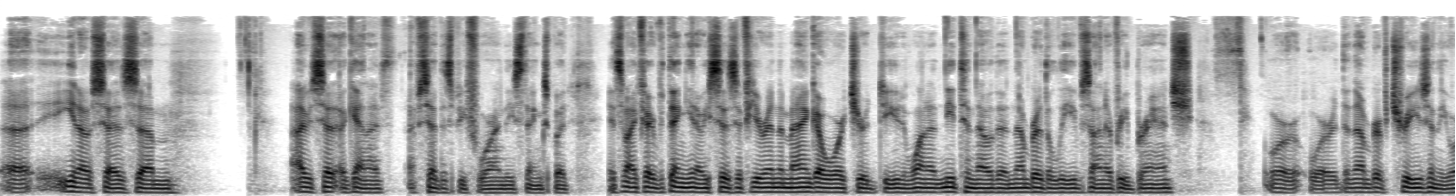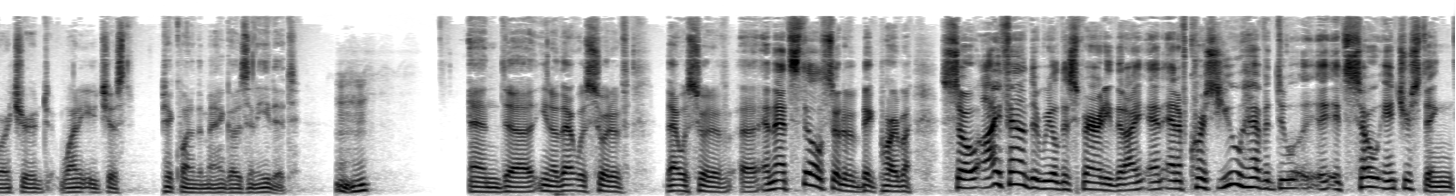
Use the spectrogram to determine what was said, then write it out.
Uh, you know says. Um, I've said again. I've I've said this before on these things, but it's my favorite thing. You know, he says, if you're in the mango orchard, do you want to need to know the number of the leaves on every branch, or or the number of trees in the orchard? Why don't you just pick one of the mangoes and eat it? Mm-hmm. and uh, you know that was sort of that was sort of uh, and that's still sort of a big part of my so i found the real disparity that i and, and of course you have a dual it's so interesting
